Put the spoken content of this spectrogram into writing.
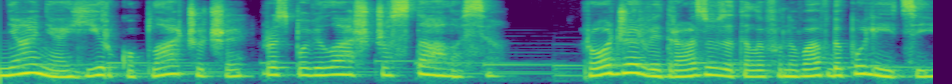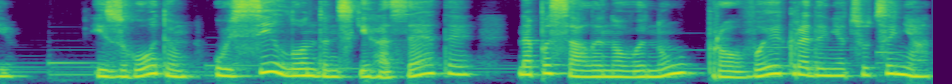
няня, гірко плачучи, розповіла, що сталося. Роджер відразу зателефонував до поліції, і згодом усі лондонські газети написали новину про викрадення цуценят,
